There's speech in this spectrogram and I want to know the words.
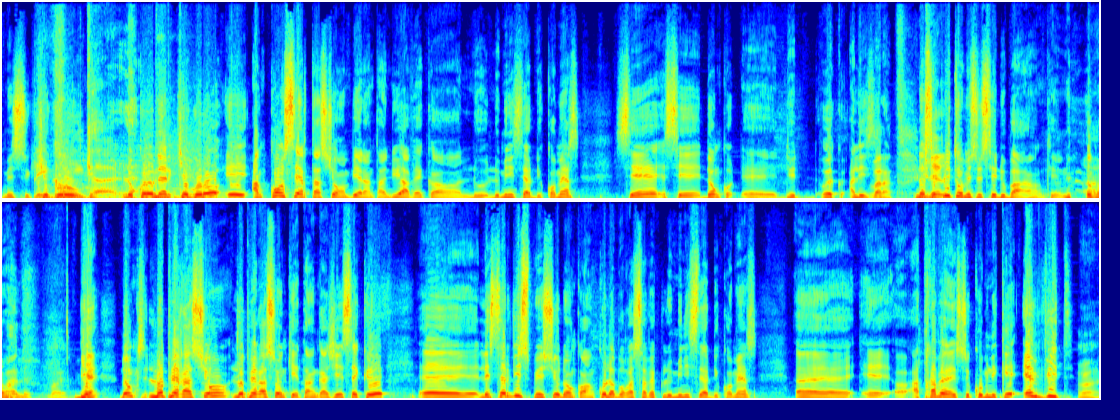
Monsieur Les Kegoro, grandes gueules. le colonel Kegoro, et en concertation, bien entendu, avec euh, le, le ministère du Commerce, c'est c'est donc. euh, de- oui, allez Voilà. Non, c'est est- plutôt Monsieur Sedouba. hein, qui- ouais, ouais. Bien. Donc l'opération, l'opération qui est engagée, c'est que euh, les services spéciaux, donc en collaboration avec le ministère du Commerce, euh, et, à travers ce communiqué, invitent Ouais.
